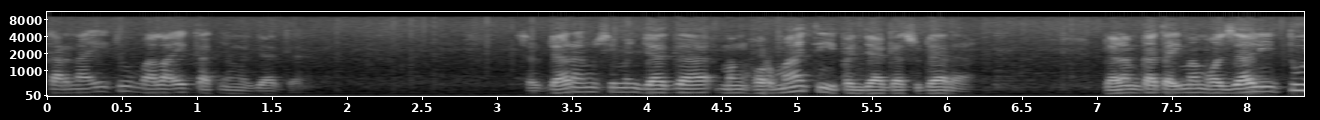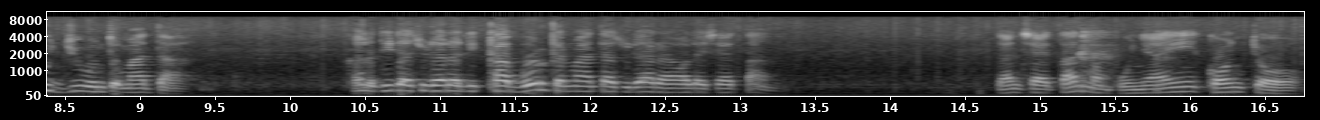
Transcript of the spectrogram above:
Karena itu malaikat yang menjaga. Saudara mesti menjaga, menghormati penjaga saudara. Dalam kata Imam Ghazali, tujuh untuk mata. Kalau tidak saudara dikaburkan mata saudara oleh setan. Dan setan mempunyai konco.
